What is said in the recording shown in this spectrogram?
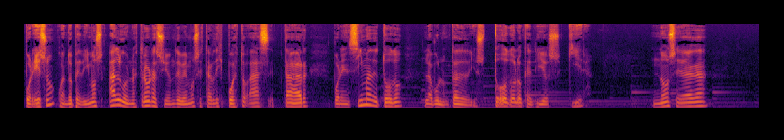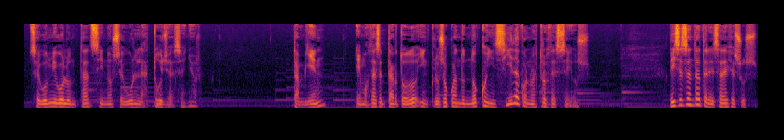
Por eso, cuando pedimos algo en nuestra oración, debemos estar dispuestos a aceptar por encima de todo la voluntad de Dios, todo lo que Dios quiera. No se haga según mi voluntad, sino según la tuya, Señor. También hemos de aceptar todo, incluso cuando no coincida con nuestros deseos. Dice Santa Teresa de Jesús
